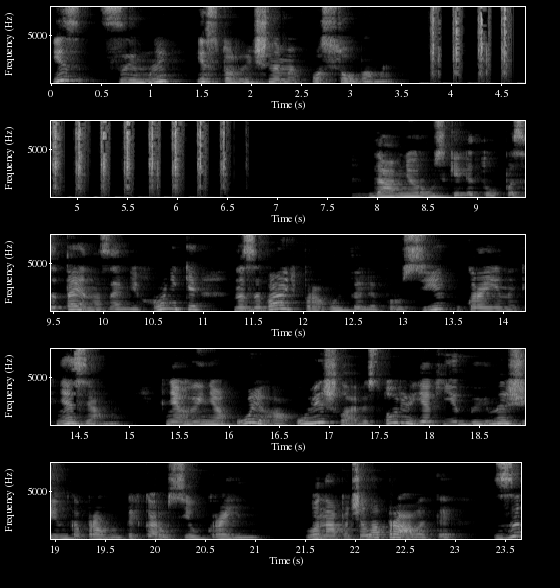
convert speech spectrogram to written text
із цими історичними особами. Давньоруські літописи та іноземні хроніки називають правителів Русі України князями. Княгиня Ольга увійшла в історію як єдина жінка-правителька Русі України. Вона почала правити з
